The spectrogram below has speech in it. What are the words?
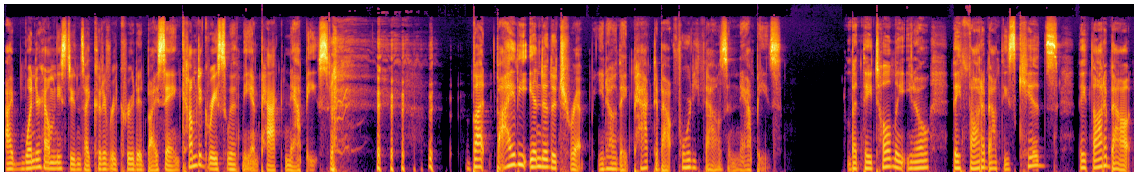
I wonder how many students I could have recruited by saying, come to Greece with me and pack nappies. but by the end of the trip, you know, they'd packed about 40,000 nappies. But they told me, you know, they thought about these kids. They thought about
